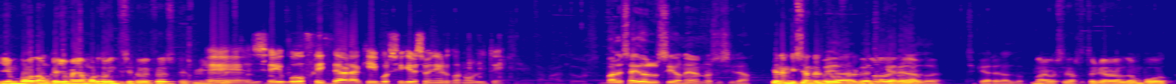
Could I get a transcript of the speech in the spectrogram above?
Y en bot, aunque yo me haya muerto 27 veces, es mi. Eh, sí, puedo fricear aquí por si quieres venir con ulti. Vale, se ha ido el Sion, eh. No sé si irá. Tienen visión del Voy tío, a, pero voy a chequear. Heraldo, eh. Chequear Heraldo. Vale, pues si vas a chequear Heraldo en bot.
